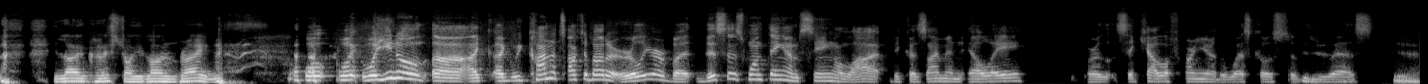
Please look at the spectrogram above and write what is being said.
you're low in cholesterol, you're low in brain. well, well, well, you know, uh, I, I, we kind of talked about it earlier, but this is one thing I'm seeing a lot because I'm in LA or say California, the west coast of the yeah. U.S. Yeah.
